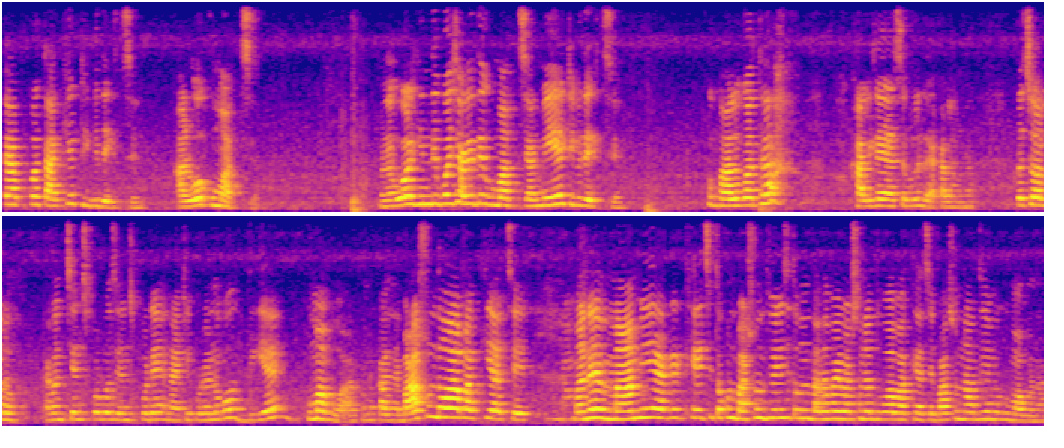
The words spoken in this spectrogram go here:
ট্যাপ করে তাকিয়ে টিভি দেখছে। আর ও ঘুমাচ্ছে। মানে ওর হিন্দি বই চালিয়ে দিয়ে ঘুমাচ্ছে, আর মেয়ে টিভি দেখছে। খুব ভালো কথা। খালি গায়ে আছে বলে দেখালাম না। তো চলো, এখন চেঞ্জ করব চেঞ্জ করে নাইটি করে নেব, দিয়ে ঘুমাবো, আর কোনো কাজ নেই। বাসন ধোয়া বাকি আছে। মানে মা আমি আগে খেয়েছি, তখন বাসন ধুয়েছি তখন দাদাভাই বাসনে ধোয়া বাকি আছে। বাসন না ধুয়ে আমি ঘুমাবো না।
